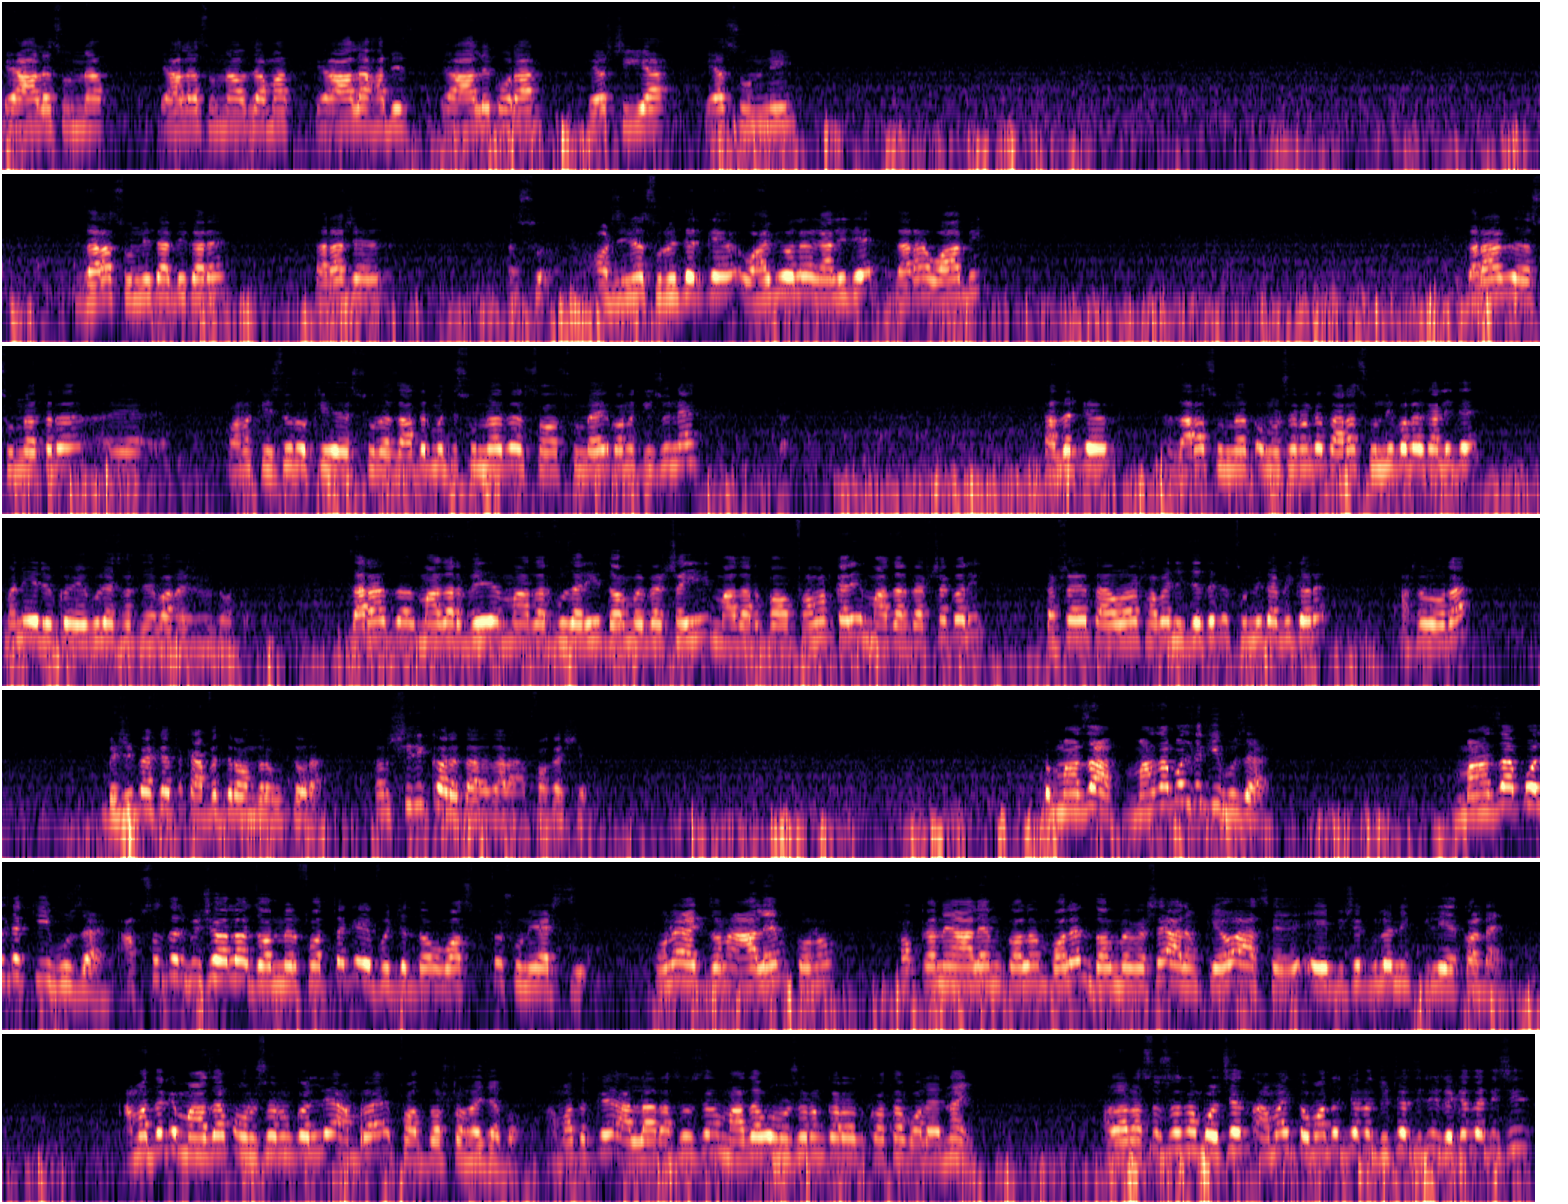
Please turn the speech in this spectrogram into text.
কে আলে সুন্নাত, এ আলে সুন্নাল জামাত, এ আলে হাদিস কে আলে কোরআন কে শিয়া কে সুন্নি। যারা সুন্নি দাবি করে তারা সে অরিজিনাল সুন্নিদেরকে ওয়াহাবি বলে গালি দেয়। যারা ওয়াহাবি, যারা সুন্নাতের কোনো কিছুর কি- সুন্না- যাদের মধ্যে সুন্নাতের সুন্নাইয়ের কোনো কিছু নেই তাদেরকে যারা সুন্নাত অনুসরণ করে, তারা সুন্নি বলে গালি দেয়। মানে এরকম এগুলো চলতেছে বাংলাদেশে শুধুমাত্র। যারা মাজার মাজার পূজারি, ধর্ম ব্যবসায়ী, মাজার ফমাটকারী মাজার ব্যবসা করি ব্যবসায়ী, তারা ওরা সবাই নিজেদেরকে সুন্নি দাবি করে। আসলে ওরা বেশিরভাগ ক্ষেত্রে কাফেরদের অন্তর্ভুক্ত ওরা। তারা শিরিক করে তারা তারা প্রকাশ্যে। তো মাজাব মাজাব বলতে কি বোঝায়? মাজাব বলতে কি বোঝায়? আফসোসের বিষয় হলো, জন্মের পর থেকে এই পর্যন্ত ওয়াজ তো শুনে আসছি। কোনো একজন আলেম, কোনো হকানে আলেম কলম বলেন ধর্ম ব্যবসায় আলেম কেউ আজকে এই বিষয়গুলো নিয়ে ক্লিয়ার করে নাই। আমাদেরকে মাজাব অনুসরণ করলে আমরা পথভ্রষ্ট হয়ে যাব। আমাদেরকে আল্লাহ রাসুল মাজাব অনুসরণ করার কথা বলে নাই। আল্লাহ রাসুল সাল্লাম বলছেন আমি তোমাদের জন্য দুইটা জিনিস রেখে যাইতেছি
